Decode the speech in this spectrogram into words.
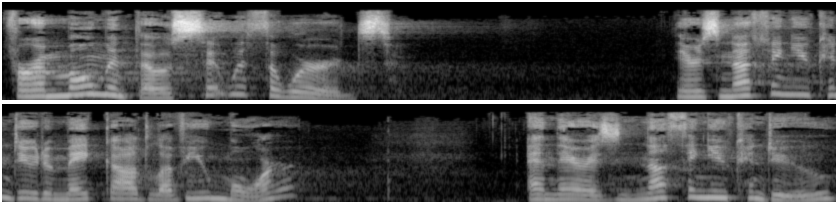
For a moment, though, sit with the words. There's nothing you can do to make God love you more, and there is nothing you can do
